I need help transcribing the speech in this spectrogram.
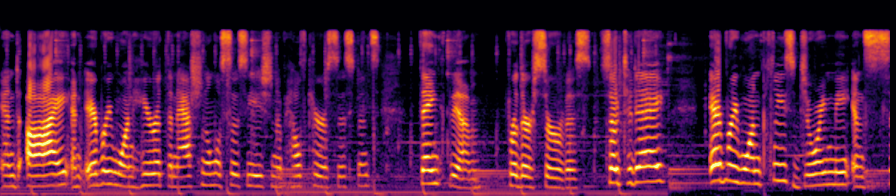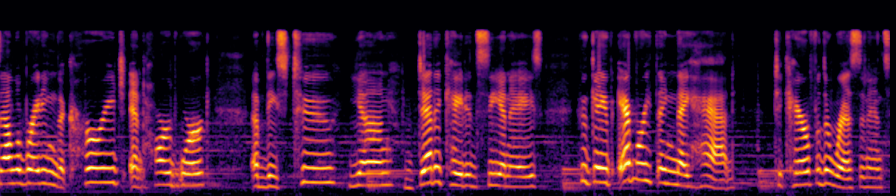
And I and everyone here at the National Association of Healthcare Assistants thank them for their service. So today, everyone please join me in celebrating the courage and hard work of these two young, dedicated CNAs who gave everything they had to care for the residents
